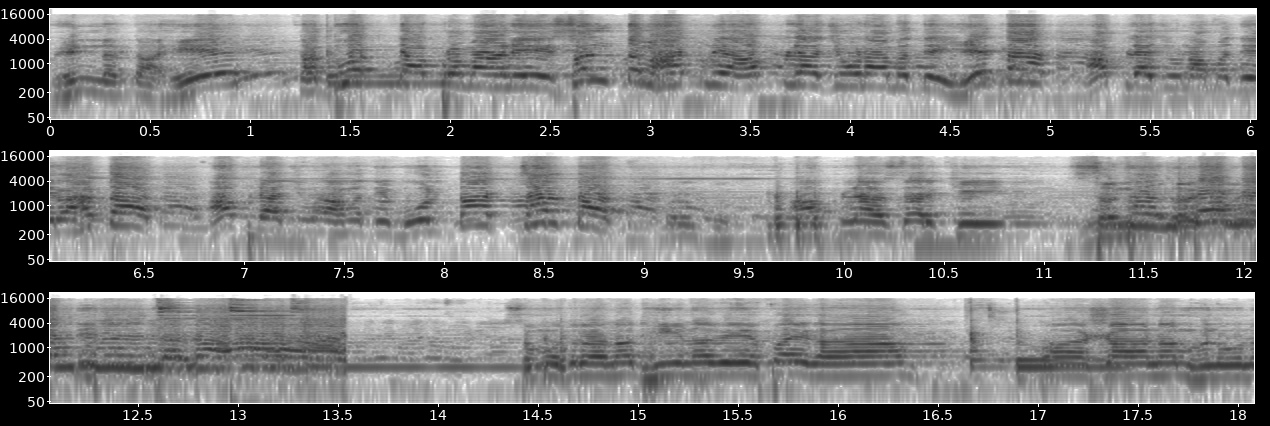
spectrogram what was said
भिन्नता हे तत्वज्ञाप्रमाणे संत महात्मे आपल्या जीवनामध्ये येतात आपल्या जीवनामध्ये राहतात आपल्या जीवनामध्ये बोलतात चालतात. परंतु आपल्यासारखी संत समुद्र नदी नवे पैगा पाषाण म्हणून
